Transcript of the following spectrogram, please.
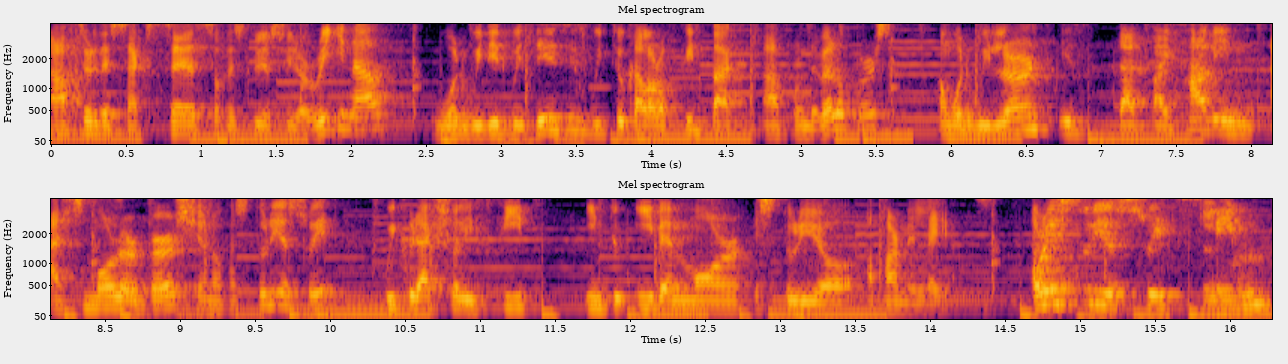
After the success of the Studio Suite Original, what we did with this is we took a lot of feedback uh, from developers and what we learned is that by having a smaller version of a studio suite we could actually fit into even more studio apartment layouts Orange Studio Suite Slim,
